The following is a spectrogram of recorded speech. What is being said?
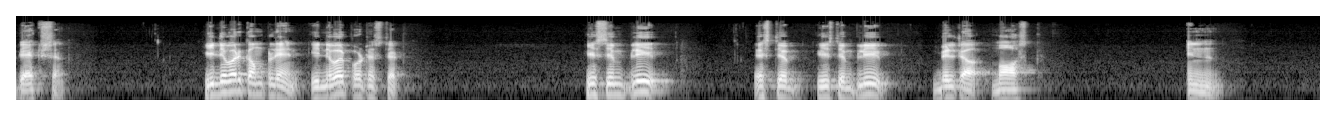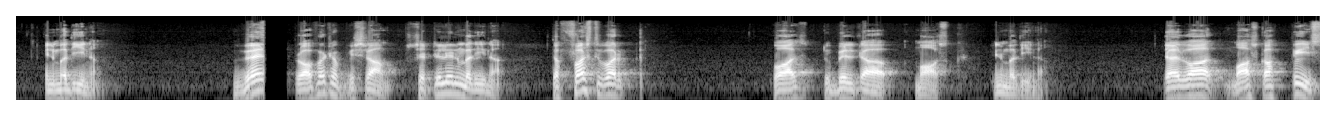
reaction. He never complained. He never protested. He simply built a mosque in Medina. When Prophet of Islam settled in Medina, the first work was to build a mosque in Medina. That was Mosque of Peace.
